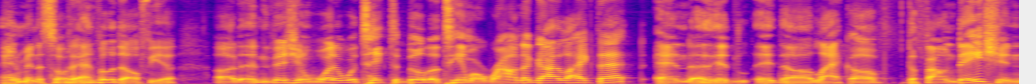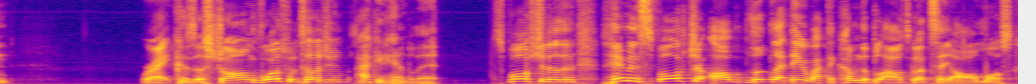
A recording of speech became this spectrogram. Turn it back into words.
and Minnesota and Philadelphia uh, to envision what it would take to build a team around a guy like that, and it, it uh, lack of the foundation, right? Because a strong voice would have told you, "I can handle that." Spoelstra doesn't. Him and Spoelstra all looked like they were about to come to blows. I was going to say almost.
